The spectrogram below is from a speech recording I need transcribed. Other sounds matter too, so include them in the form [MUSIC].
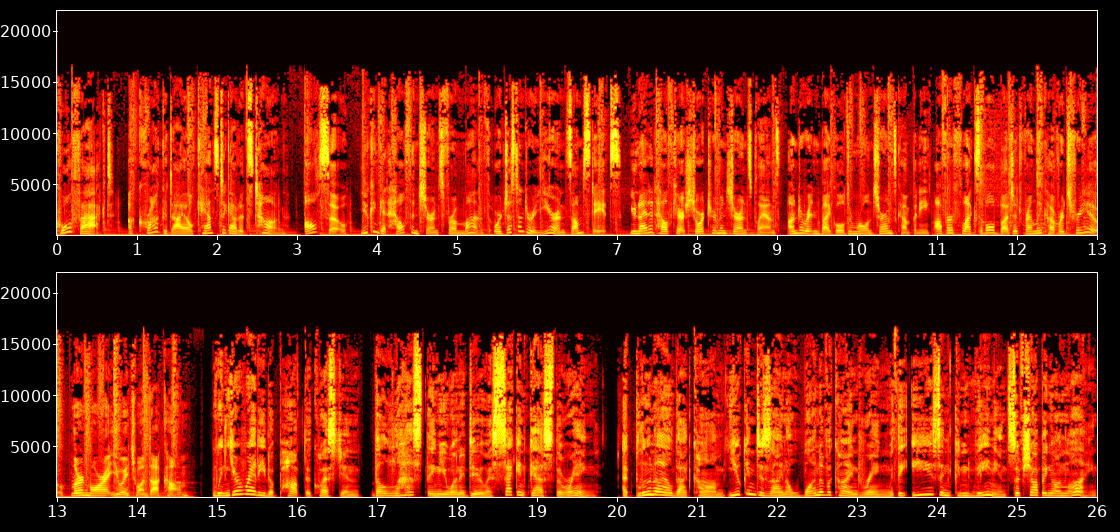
Cool fact a crocodile can't stick out its tongue. Also, you can get health insurance for a month or just under a year in some states. United Healthcare short term insurance plans, underwritten by Golden Rule Insurance Company, offer flexible, budget friendly coverage for you. Learn more at uh1.com. When you're ready to pop the question, the last thing you want to do is second guess the ring. At Bluenile.com, you can design a one of a kind ring with the ease and convenience of shopping online.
